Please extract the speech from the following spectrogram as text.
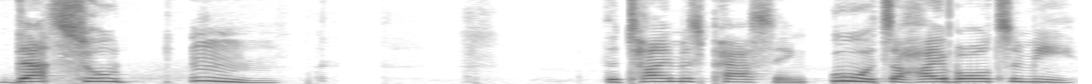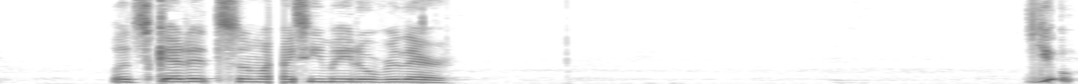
That's so mm. The time is passing. Ooh, it's a high ball to me. Let's get it to my teammate over there. Yo.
